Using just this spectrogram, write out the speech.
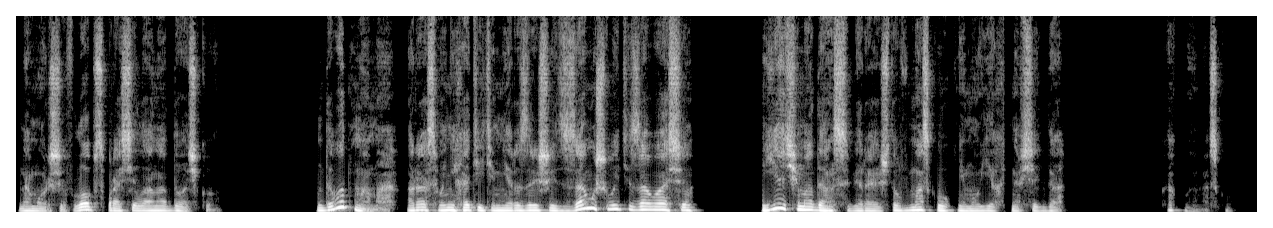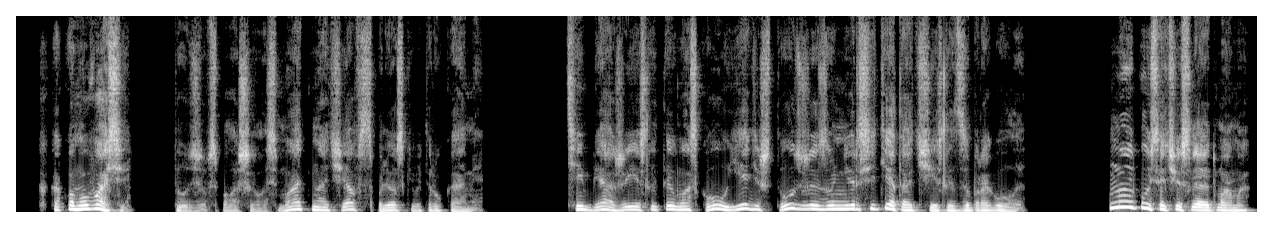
Наморщив лоб, спросила она дочку. «Да вот, мама, раз вы не хотите мне разрешить замуж выйти за Васю, я чемодан собираю, чтобы в Москву к нему уехать навсегда». «В какую Москву? К какому Васе?» Тут же всполошилась мать, начав всплескивать руками. Тебя же, если ты в Москву уедешь, тут же из университета отчислят за прогулы. Ну и пусть отчисляют, мама.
